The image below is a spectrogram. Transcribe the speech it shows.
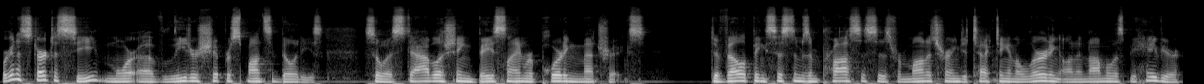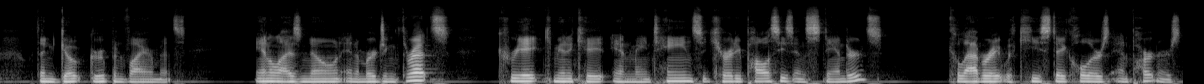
we're going to start to see more of leadership responsibilities. So, establishing baseline reporting metrics, developing systems and processes for monitoring, detecting, and alerting on anomalous behavior within GOAT group environments, analyze known and emerging threats, create, communicate, and maintain security policies and standards, collaborate with key stakeholders and partners.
